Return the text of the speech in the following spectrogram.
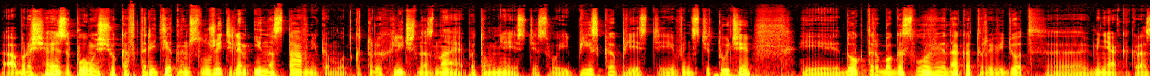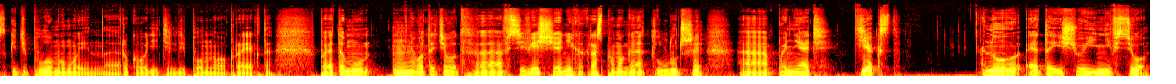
обращаюсь за помощью к авторитетным служителям и наставникам, вот, которых лично знаю. Поэтому у меня есть и свой епископ, есть и в институте, и доктор богословия, да, который ведет э, меня как раз к диплому, мой руководитель дипломного проекта. Поэтому вот эти вот э, все вещи, они как раз помогают лучше э, понять текст – но это еще и не все.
